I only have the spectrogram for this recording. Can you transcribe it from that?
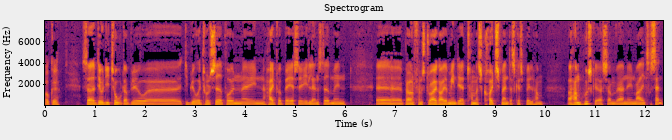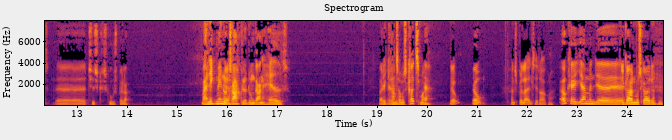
Okay. Så det var de to, der blev, øh, de blev introduceret på en, øh, en Hydra-base et eller andet sted med en øh, Baron von Stryker, og jeg mener, det er Thomas Kreutzmann, der skal spille ham. Og ham husker jeg som værende en meget interessant øh, tysk skuespiller. Var han ikke med i Ja. Dracula, du engang havde? Var det ikke Ja, ham? Thomas Kretzmann. Ja. Jo, Jo. Han spiller altid Dracula. Okay, jamen, øh, Det gør han måske også i den her.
